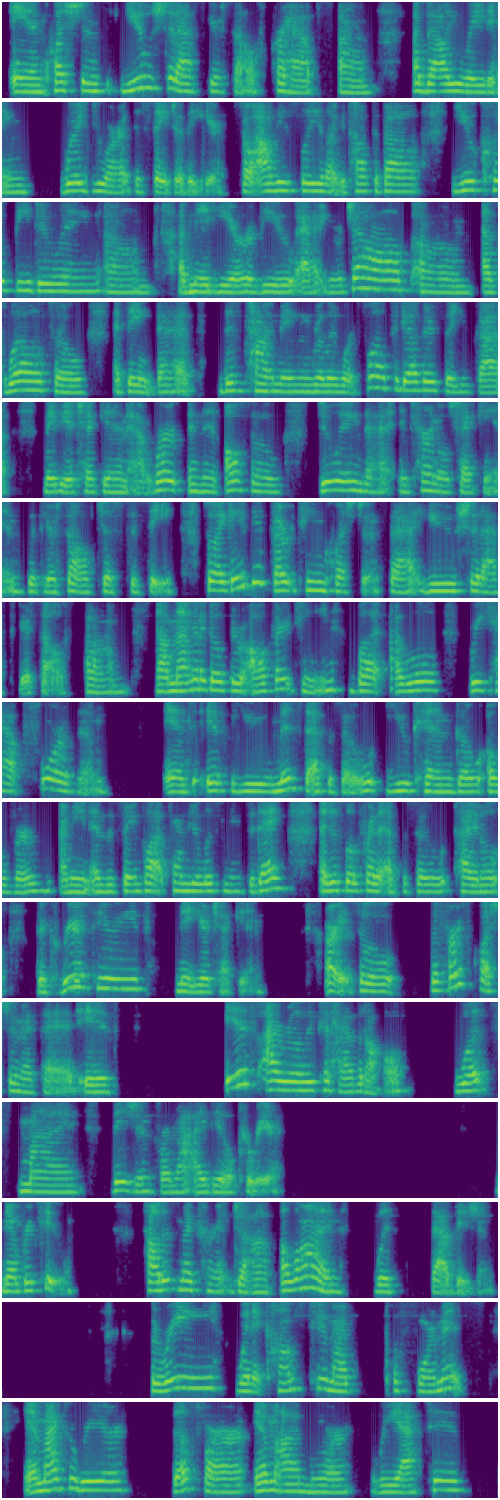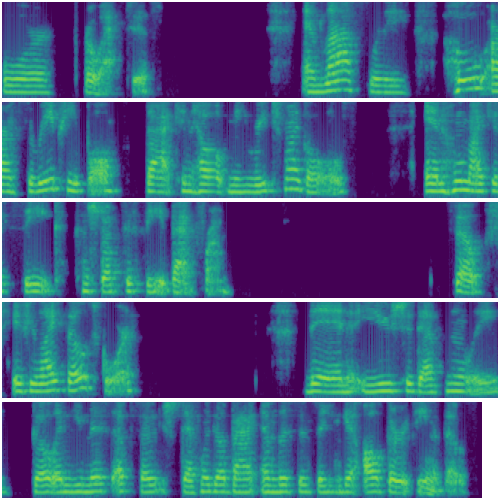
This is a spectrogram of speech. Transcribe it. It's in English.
and questions you should ask yourself, perhaps um, evaluating where you are at this stage of the year. So obviously, like we talked about, you could be doing um, a mid-year review at your job um, as well. So I think that this timing really works well together. So you've got maybe a check-in at work, and then also doing that internal check in with yourself just to see. So I gave you 13 questions that you should ask yourself. Um, now, I'm not going to go through all 13, but I will recap four of them. And if you missed the episode, you can go over, I mean, in the same platform you're listening today, and just look for the episode titled The Career Series Mid Year Check In. All right. So the first question I said is if I really could have it all, what's my vision for my ideal career? Number two, how does my current job align with that vision? Three, when it comes to my performance in my career thus far, am I more reactive or proactive? And lastly, who are three people that can help me reach my goals and whom I could seek constructive feedback from. So, if you like those four, then you should definitely go and you missed episode, you should definitely go back and listen so you can get all 13 of those.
